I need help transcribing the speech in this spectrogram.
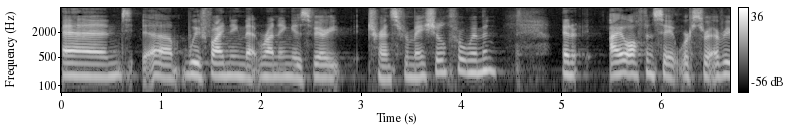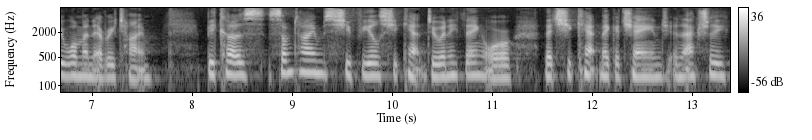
And um, we're finding that running is very transformational for women. And I often say it works for every woman every time because sometimes she feels she can't do anything or that she can't make a change. And actually,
